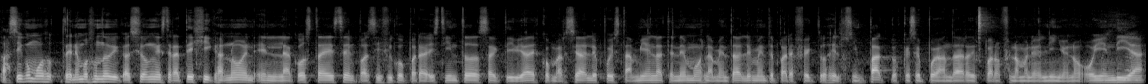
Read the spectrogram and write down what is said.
así como tenemos una ubicación estratégica ¿no? en, la costa este del Pacífico para distintas actividades comerciales, pues también la tenemos lamentablemente para efectos de los impactos que se puedan dar para el fenómeno del niño. ¿no? Hoy en día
